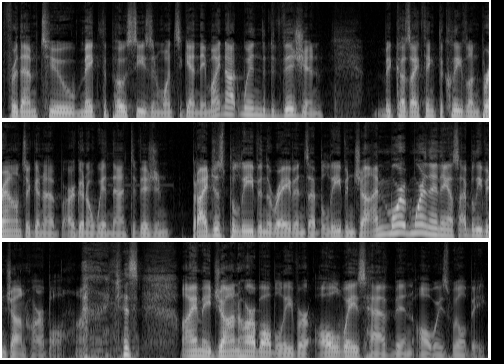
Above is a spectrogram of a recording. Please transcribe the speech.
for them to make the postseason once again. They might not win the division because I think the Cleveland Browns are gonna are gonna win that division. But I just believe in the Ravens. I believe in John. I'm more more than anything else. I believe in John Harbaugh. I just I am a John Harbaugh believer. Always have been. Always will be.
